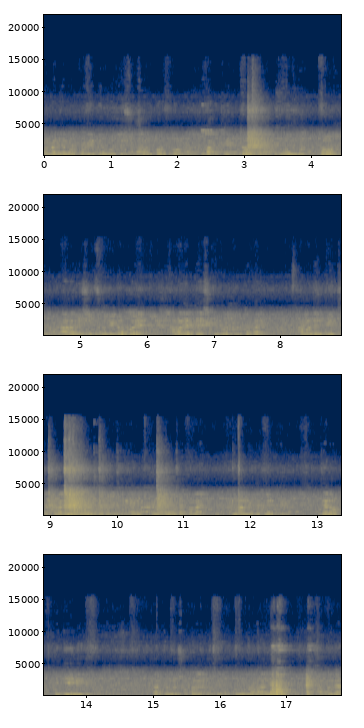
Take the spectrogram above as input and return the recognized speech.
আমরা যেন নিজেদের মধ্যে সুসম্পর্ক ভাতৃত্ব বন্ধুত্ব আরও বেশি সুদৃঢ় করে আমাদের দেশকে গড়ে তুলতে পারি আমাদের যে চেতনা নিয়ে আমরা চলতে করছি, সেই মুক্তিযুদ্ধের চেতনায় আমরা নিজেদেরকে যেন এগিয়ে নিয়ে যেতে। তার জন্য সকলের কাছে অনুরোধ জানিয়ে আপনাদের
